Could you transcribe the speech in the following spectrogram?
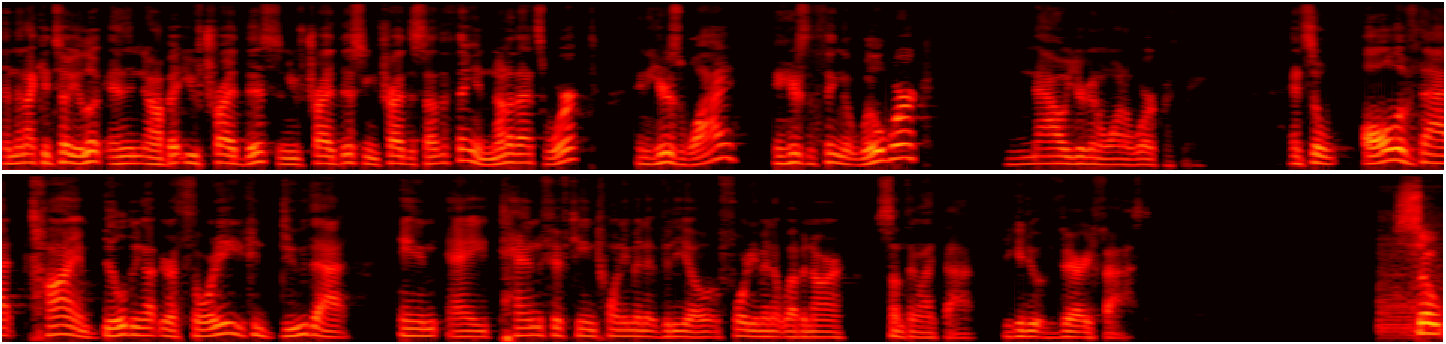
and then I can tell you, look, and then I bet you've tried this and you've tried this and you've tried this other thing and none of that's worked. And here's why. And here's the thing that will work. Now you're to want to work with me. And so all of that time building up your authority, you can do that in a 10, 15, 20 minute video, a 40 minute webinar, something like that. You can do it very fast. So,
